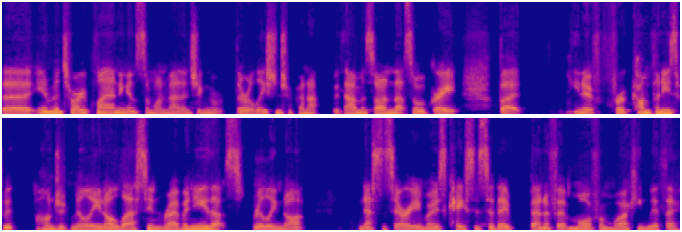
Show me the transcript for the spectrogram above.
the inventory planning and someone managing the relationship with Amazon. That's all great. But you know, for companies with 100 million or less in revenue, that's really not necessary in most cases. So they benefit more from working with a,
